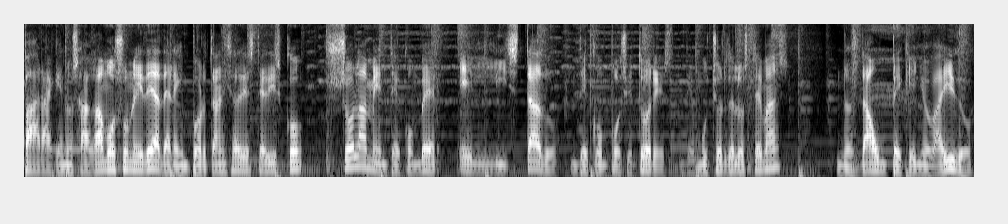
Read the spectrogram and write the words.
Para que nos hagamos una idea de la importancia de este disco, solamente con ver el listado de compositores de muchos de los temas nos da un pequeño vaído,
